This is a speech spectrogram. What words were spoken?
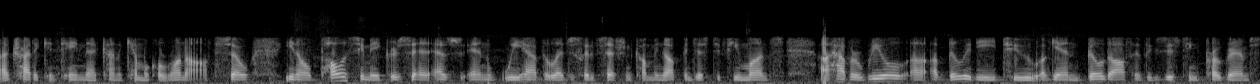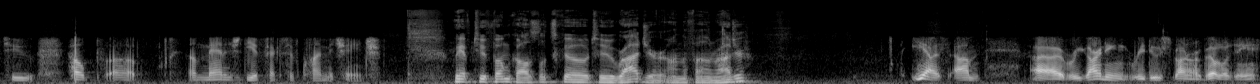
uh, try to contain that kind of chemical runoff. So, you know, policymakers, as and we have the legislative session coming up in just a few months, uh, have a real uh, ability to again build off of existing programs to help uh, uh, manage the effects of climate change. We have two phone calls. Let's go to Roger on the phone. Roger? Yes. Um, uh, regarding reduced vulnerability,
